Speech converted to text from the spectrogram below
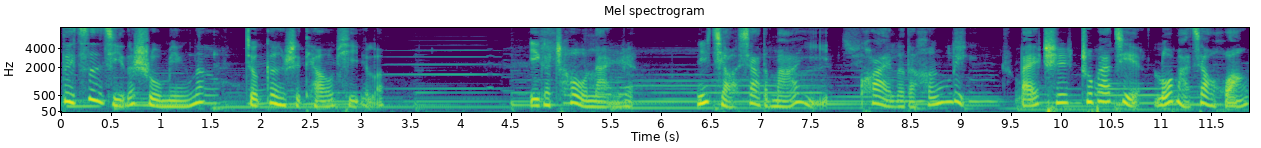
对自己的署名呢，就更是调皮了。一个臭男人，你脚下的蚂蚁，快乐的亨利，白痴猪八戒，罗马教皇，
